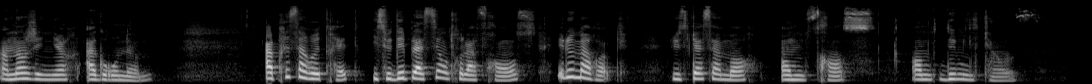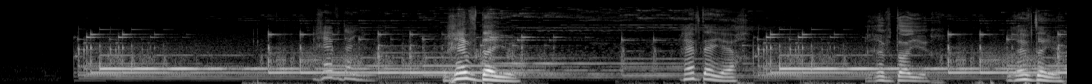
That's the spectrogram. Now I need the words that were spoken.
un ingénieur agronome. Après sa retraite, il se déplaçait entre la France et le Maroc, jusqu'à sa mort en France en 2015. Rêve d'ailleurs. Rêve d'ailleurs. Rêve d'ailleurs. Rêve d'ailleurs. Rêve d'ailleurs.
